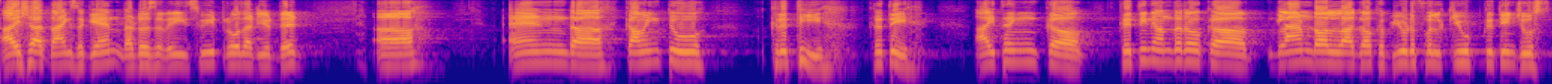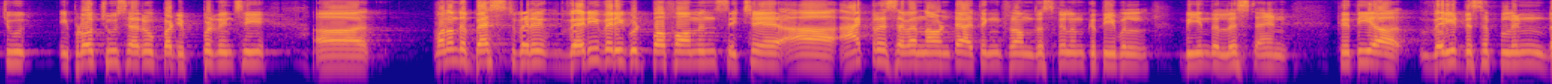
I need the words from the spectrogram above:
Aisha, thanks again. That was a very sweet role that you did. Uh, and uh, coming to Kriti, Kriti, I think uh, కృతిని అందరూ ఒక గ్లామ్ డాల్ లాగా ఒక బ్యూటిఫుల్ క్యూట్ కృతిని చూ చూ ఇప్పుడు చూశారు బట్ ఇప్పటి నుంచి one of the best very very very good performance ఇచ్చే యాక్ట్రెస్ ఏమన్నా ఉంటే I think from this film Kriti will be in the list and Kriti very disciplined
